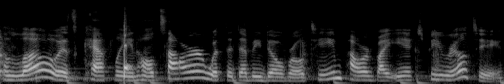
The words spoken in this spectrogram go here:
Hello, it's Kathlene Holzhouer with the Debbie Doğrul team powered by eXp Realty.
